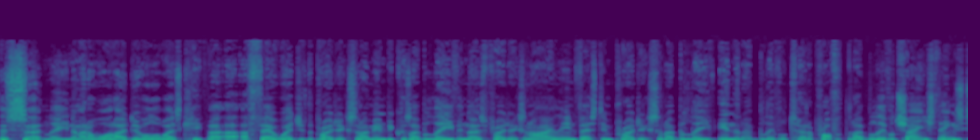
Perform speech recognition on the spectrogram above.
there's certainly, no matter what I do, I'll always keep a, a, fair wedge of the projects that I'm in because I believe in those projects and I only invest in projects that I believe in, that I believe will turn a profit, that I believe will change things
